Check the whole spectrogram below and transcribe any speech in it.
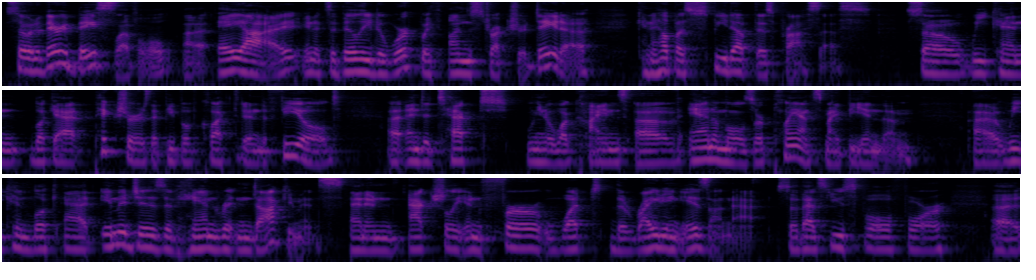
So, at a very base level, uh, AI, in its ability to work with unstructured data, can help us speed up this process. So, we can look at pictures that people have collected in the field uh, and detect you know, what kinds of animals or plants might be in them. Uh, we can look at images of handwritten documents and in, actually infer what the writing is on that. So that's useful for uh,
